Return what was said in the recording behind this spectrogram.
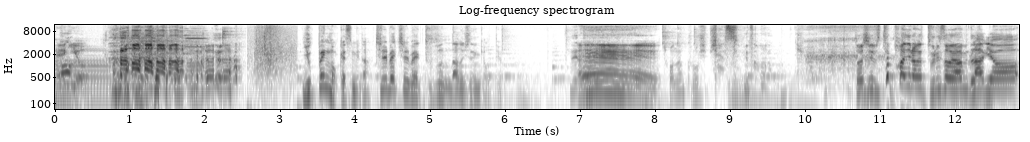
100이요. 600 먹겠습니다. 700, 700 두 분 나누시는 게 어때요? 근데 에이 저는 그러고 싶지 않습니다 저 지금 스테판이랑 둘이서 하면 블락이요.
